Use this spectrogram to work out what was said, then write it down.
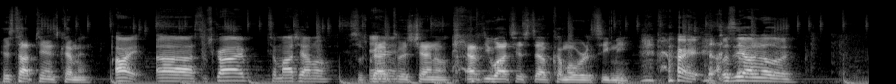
His top 10's coming. All right. Uh subscribe to my channel. Subscribe And- to his channel. After you watch his stuff, come over to see me. All right. We'll see y'all another one.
